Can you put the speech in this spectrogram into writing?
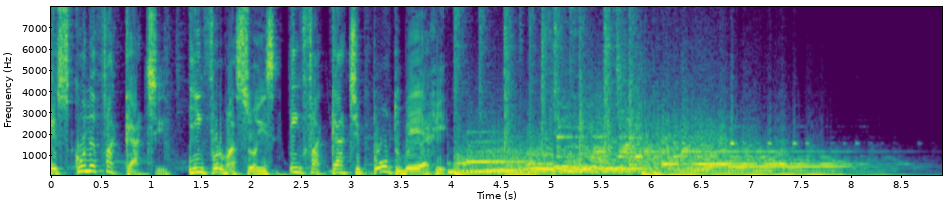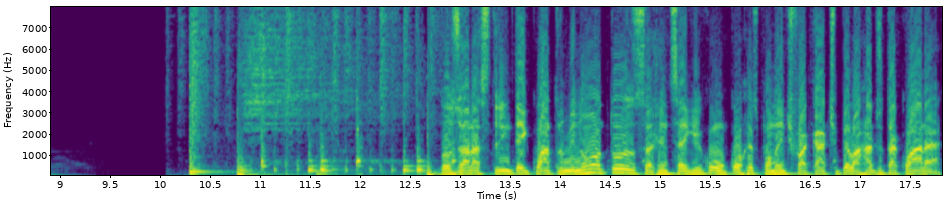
Escolha Facate. Informações em facate.br. 12 horas 34 minutos. A gente segue com o correspondente Facate pela Rádio Taquara.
